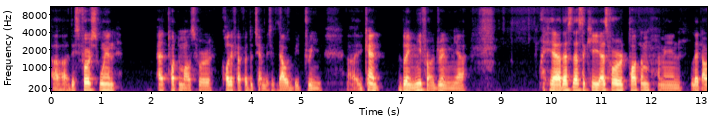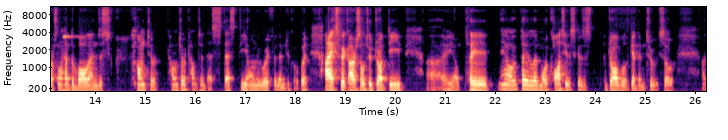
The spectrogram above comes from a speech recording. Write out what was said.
uh, this first win at Tottenham Hotspur qualify for the Champions League. That would be dream. Uh, you can't blame me for dreaming, yeah. Yeah, that's that's the key. As for Tottenham, I mean, let Arsenal have the ball and just counter counter, counter. That's that's the only way for them to go. But I expect Arsenal to drop deep. Uh, you know, play you know play a little more cautious because draw will get them through. So uh,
